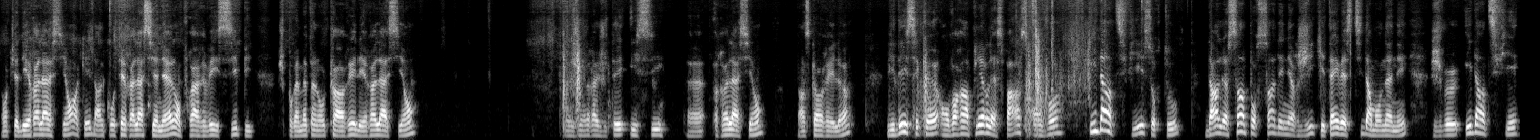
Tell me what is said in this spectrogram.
Donc, il y a des relations, OK? Dans le côté relationnel, on pourrait arriver ici, puis je pourrais mettre un autre carré, les relations. Je viens de rajouter ici euh, relation dans ce carré-là. L'idée, c'est qu'on va remplir l'espace, on va identifier surtout dans le 100% d'énergie qui est investie dans mon année, je veux identifier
